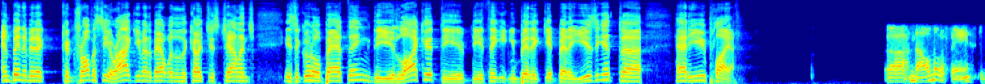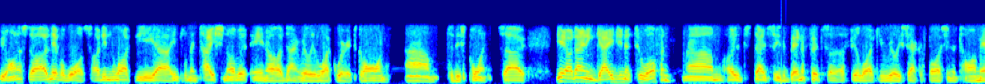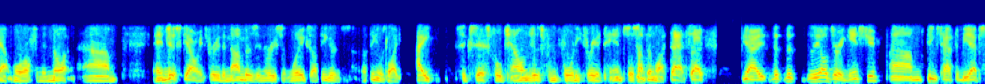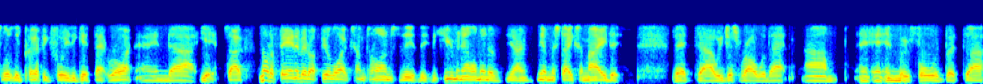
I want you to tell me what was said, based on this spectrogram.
And been a bit of controversy or argument about whether the coach's challenge is a good or bad thing. Do you like it? Do you do you think you can better get better using it? Uh, how do you play it? Uh, no, I'm not a fan, to be honest. I never was. I didn't like the uh, implementation of it, and I don't really like where it's gone um, to this point. So, yeah, I don't engage in it too often. Um, I just don't see the benefits. I feel like you're really sacrificing the time out more often than not. Um, and just going through the numbers in recent weeks, I think it was I think it was like eight successful challenges from 43 attempts or something like that. So you know, the, the, the, odds are against you. Um, things have to be absolutely perfect for you to get that right. And uh, yeah, so not a fan of it. I feel like sometimes the, the, the human element of you know, you know, mistakes are made that that uh, we just roll with that um, and, and, move forward. But uh,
